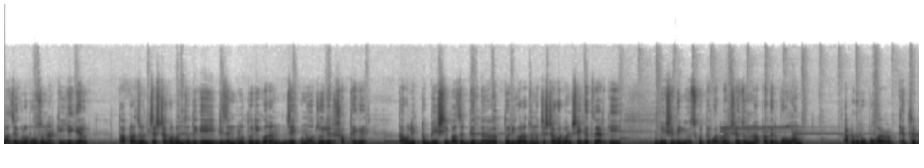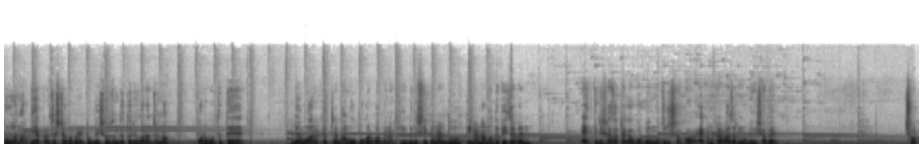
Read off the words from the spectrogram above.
বা যেগুলোর ওজন আর কি লিগেল তো আপনারা যদি চেষ্টা করবেন যদি এই ডিজাইনগুলো তৈরি করেন, যে কোনো জুয়েলারি শপ থেকে, তাহলে একটু বেশি বাজেট দিয়ে তৈরি করার জন্য চেষ্টা করবেন, সেক্ষেত্রে আর কি বেশি দিন ইউজ করতে পারবেন। সেজন্য আপনাদের বললাম আপনাদের উপকার ক্ষেত্রে বললাম আর কি, আপনারা চেষ্টা করবেন একটু বেশি ওজন দিয়ে তৈরি করার জন্য। পরবর্তীতে ব্যবহারের ক্ষেত্রে ভালো উপকার পাবেন আর কি। বিদেশি কানের দুল তিন আনার মধ্যে পেয়ে যাবেন। একত্রিশ হাজার টাকা পড়বে মজুরি সহ এখনকার বাজার মূল্য হিসাবে। ছোট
